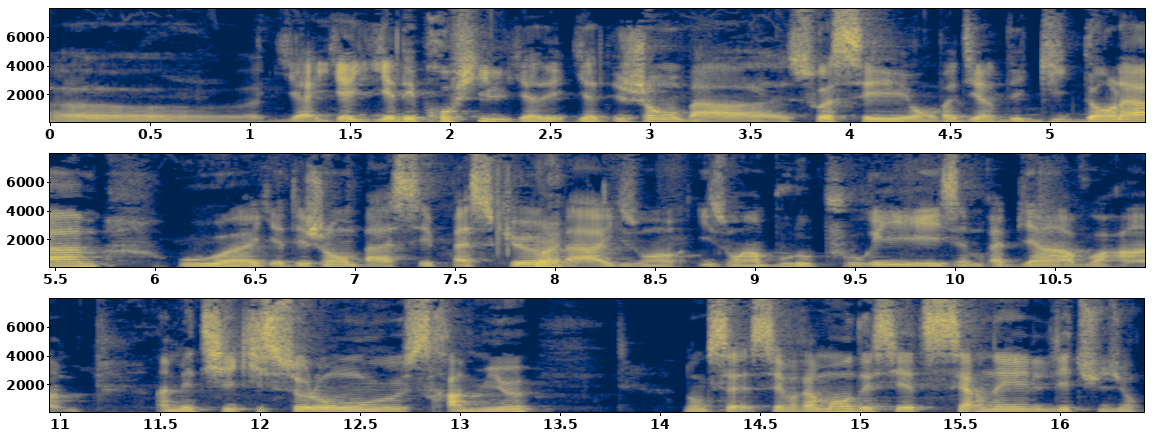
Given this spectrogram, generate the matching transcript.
il euh, y, a, y, a, y, a, des profils, il y a, y a, des gens, bah, soit c'est, on va dire, des geeks dans l'âme, ou il y a des gens, bah, c'est parce que bah, ils ont ils ont un boulot pourri et ils aimeraient bien avoir un, un métier qui, selon eux, sera mieux. Donc c'est vraiment d'essayer de cerner l'étudiant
